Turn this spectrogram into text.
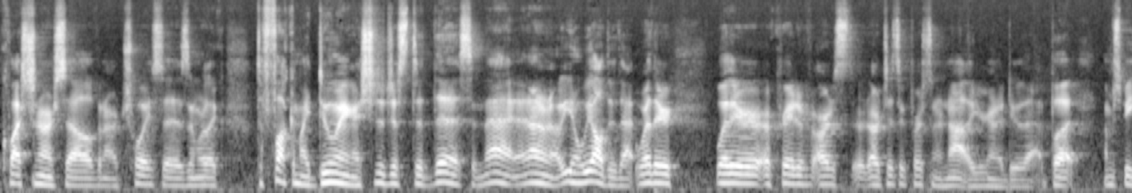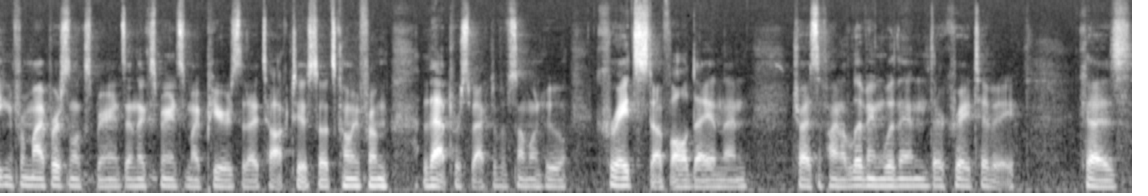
question ourselves and our choices and we're like What the fuck am I doing? I should have just did this and that. And I don't know. You know, we all do that. Whether whether you're a creative artist, artistic person or not, like, you're gonna do that. But I'm speaking from my personal experience and the experience of my peers that I talk to. So it's coming from that perspective of someone who creates stuff all day and then tries to find a living within their creativity. Because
